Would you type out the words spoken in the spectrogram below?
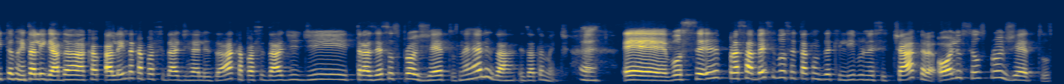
E também está ligada, a, além da capacidade de realizar, a capacidade de trazer seus projetos, né? Realizar, exatamente. É. É, você, para saber se você está com desequilíbrio nesse chakra, olhe os seus projetos.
